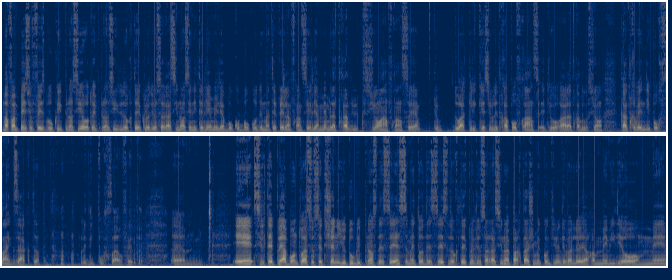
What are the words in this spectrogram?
ma fanpage sur Facebook, Hypnosie, Auto-Hypnosie du docteur Claudio Saracino, c'est en italien, mais il y a beaucoup, beaucoup de matériel en français. Il y a même la traduction en français. Tu dois cliquer sur le drapeau France et tu auras la traduction 90% exacte. le 10% au fait. Euh, et s'il te plaît, abonne-toi sur cette chaîne YouTube, Hypnose DCS, méthode DCS, Dr Claudio Saracino, et partage mes contenus de valeur, mes vidéos, mes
